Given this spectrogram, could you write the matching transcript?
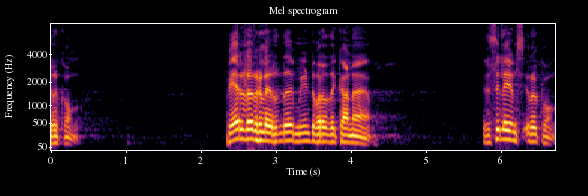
இருக்கும். பேரிடர்களிலிருந்து மீண்டு வர்றதுக்கான ரிசிலியன்ஸ் இருக்கும்.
